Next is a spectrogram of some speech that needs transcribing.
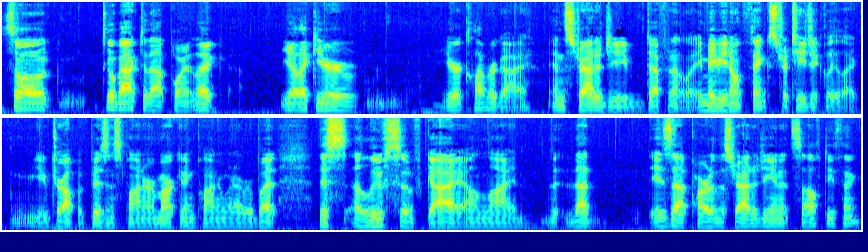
So to go back to that point, like yeah, like you're you're a clever guy and strategy definitely maybe you don't think strategically like you drop a business plan or a marketing plan or whatever but this elusive guy online th- that is that part of the strategy in itself do you think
